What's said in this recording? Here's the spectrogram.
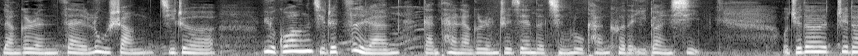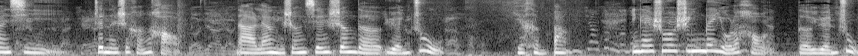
两个人在路上急着月光，急着自然，感叹两个人之间的情路坎坷的一段戏。我觉得这段戏真的是很好。那梁羽生先生的原著也很棒。应该说是因为有了好的原著，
